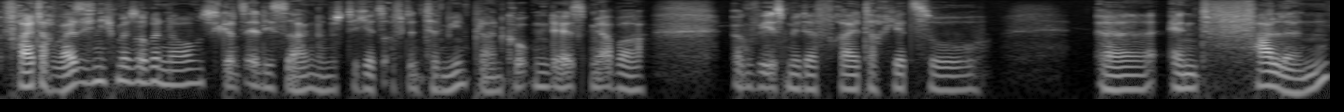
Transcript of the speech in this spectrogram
Freitag weiß ich nicht mehr so genau, muss ich ganz ehrlich sagen. Da müsste ich jetzt auf den Terminplan gucken. Der ist mir aber, irgendwie ist mir der Freitag jetzt so äh, entfallen.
